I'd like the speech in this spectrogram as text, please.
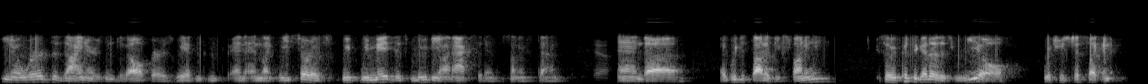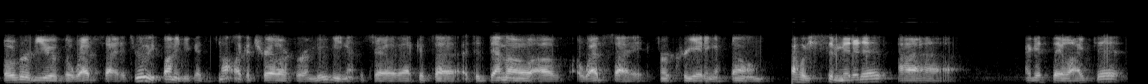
you know, we're designers and developers. We have, and, and like we sort of, we, we made this movie on accident to some extent. Yeah. And, uh, like we just thought it'd be funny. So we put together this reel, which was just like an overview of the website. It's really funny because it's not like a trailer for a movie necessarily. Like it's a, it's a demo of a website for creating a film. We submitted it. Uh, I guess they liked it.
